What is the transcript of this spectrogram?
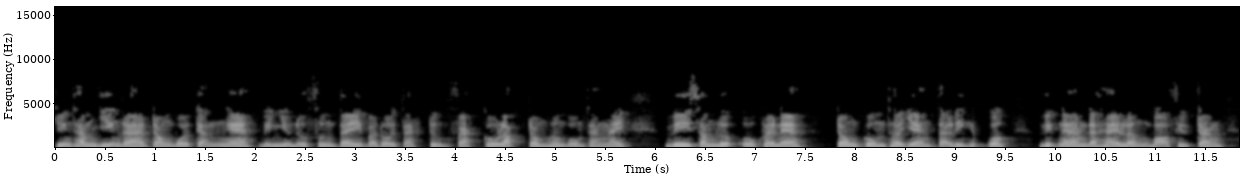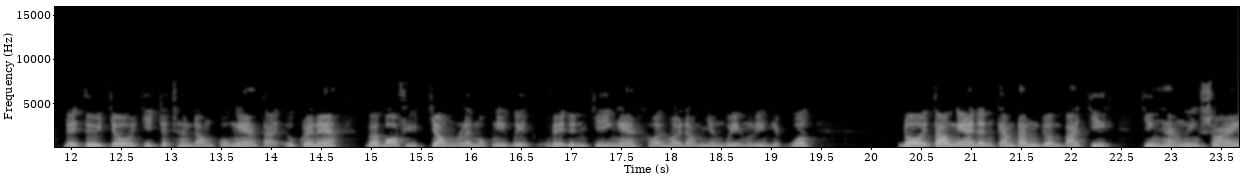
Chuyến thăm diễn ra trong bối cảnh Nga bị nhiều nước phương Tây và đối tác trừng phạt cô lập trong hơn 4 tháng nay vì xâm lược Ukraine. Trong cùng thời gian tại Liên Hiệp Quốc, Việt Nam đã hai lần bỏ phiếu trắng để từ chối chỉ trích hành động của Nga tại Ukraine và bỏ phiếu chống lại một nghị quyết về đình chỉ Nga khỏi Hội đồng Nhân quyền Liên Hiệp Quốc. Đội tàu Nga đến Cam Ranh gồm 3 chiếc, chiến hạm nguyên soái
